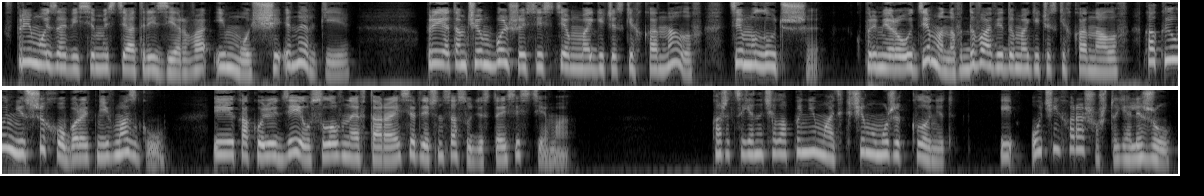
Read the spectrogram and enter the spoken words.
в прямой зависимости от резерва и мощи энергии. При этом, чем больше систем магических каналов, тем лучше. К примеру, у демонов два вида магических каналов, как и у низших оборотней в мозгу. И, как у людей, условная вторая сердечно-сосудистая система. Кажется, я начала понимать, к чему мужик клонит. И очень хорошо, что я лежу.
